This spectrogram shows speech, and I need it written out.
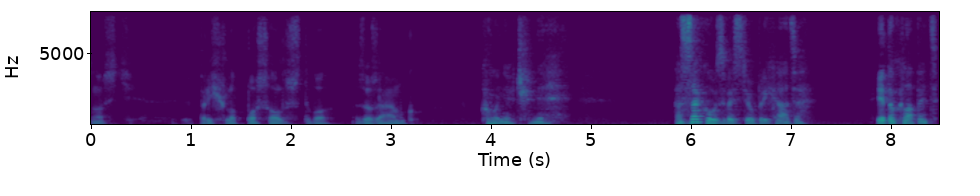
Jasnosť, prišlo posolstvo zo zámku. Konečne. A s akou zvesťou prichádza? Je to chlapec?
